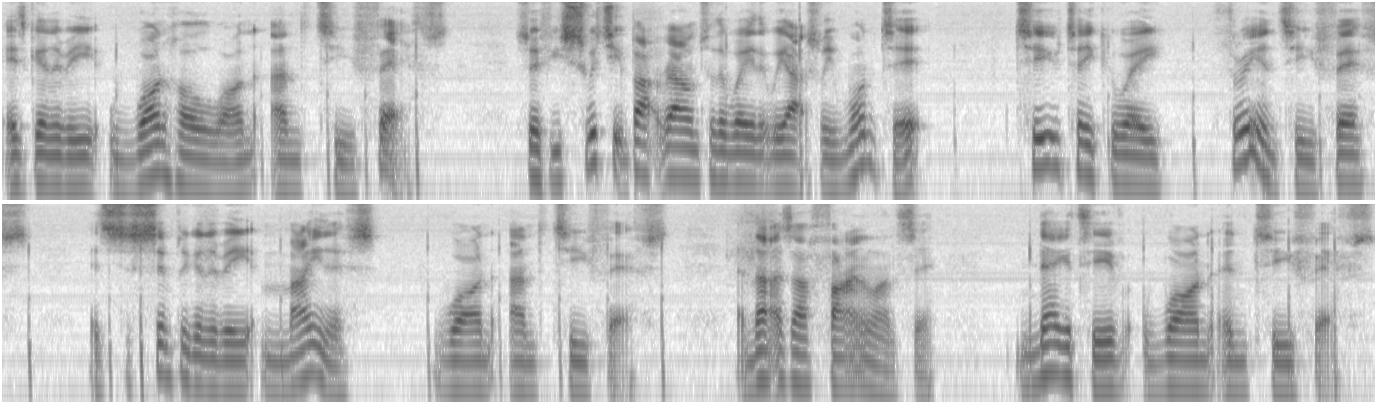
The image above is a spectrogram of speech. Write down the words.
is going to be 1 whole 1 and 2 fifths. So if you switch it back round to the way that we actually want it, 2 take away 3 and 2 fifths, it's just simply going to be minus 1 and 2 fifths. And that is our final answer, negative 1 and 2 fifths.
